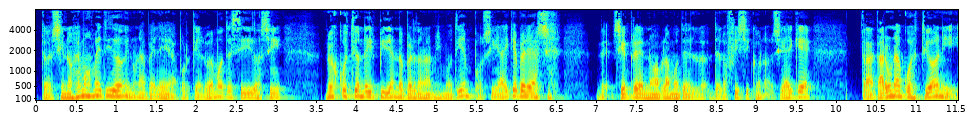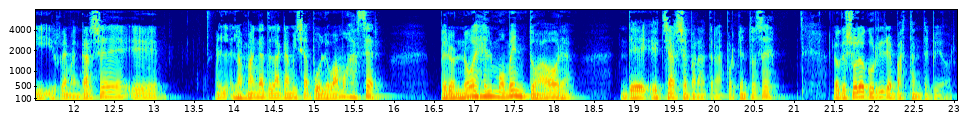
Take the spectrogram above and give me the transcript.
Entonces, si nos hemos metido en una pelea porque lo hemos decidido así, no es cuestión de ir pidiendo perdón al mismo tiempo. Si hay que pelearse, siempre no hablamos de lo, físico, ¿no? Si hay que tratar una cuestión y, remangarse eh, las mangas de la camisa, pues lo vamos a hacer. Pero no es el momento ahora de echarse para atrás, porque entonces lo que suele ocurrir es bastante peor.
